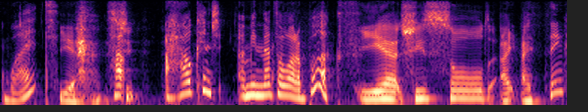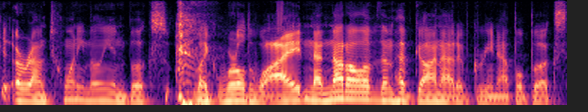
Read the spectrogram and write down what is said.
what? Yeah. How, she- how can she? I mean, that's a lot of books. yeah, she's sold, I, I think, around 20 million books, like worldwide. Now, not all of them have gone out of Green Apple Books,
